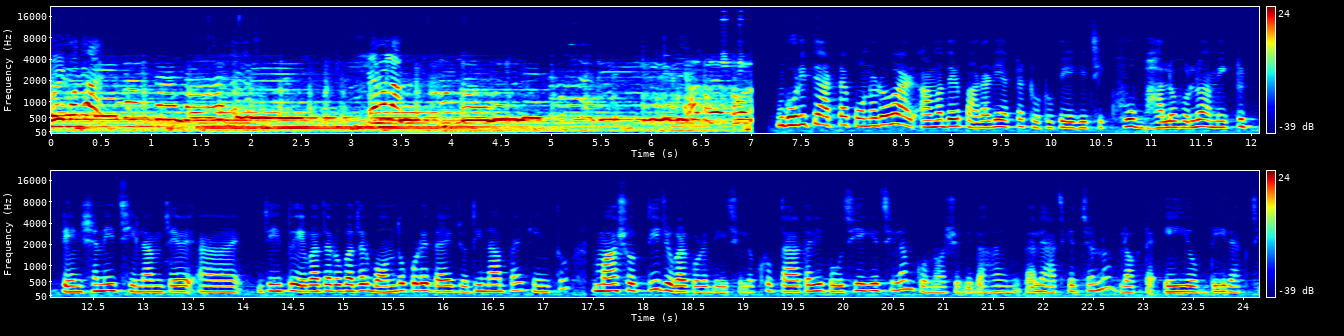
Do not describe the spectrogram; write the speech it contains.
জুই কোথায়? ঘড়িতে আটটা পনেরো আর আমাদের পাড়ারই একটা টোটো পেয়ে গেছি। খুব ভালো হলো। আমি একটু টেনশনেই ছিলাম যে যেহেতু এ বাজার ও বাজার বন্ধ করে দেয়, যদি না পায়, কিন্তু মা সত্যিই জোগাড় করে দিয়েছিল। খুব তাড়াতাড়ি পৌঁছিয়ে গেছিলাম, কোনো অসুবিধা হয়নি। তাহলে আজকের জন্য ব্লগটা এই অবধিই রাখছি।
